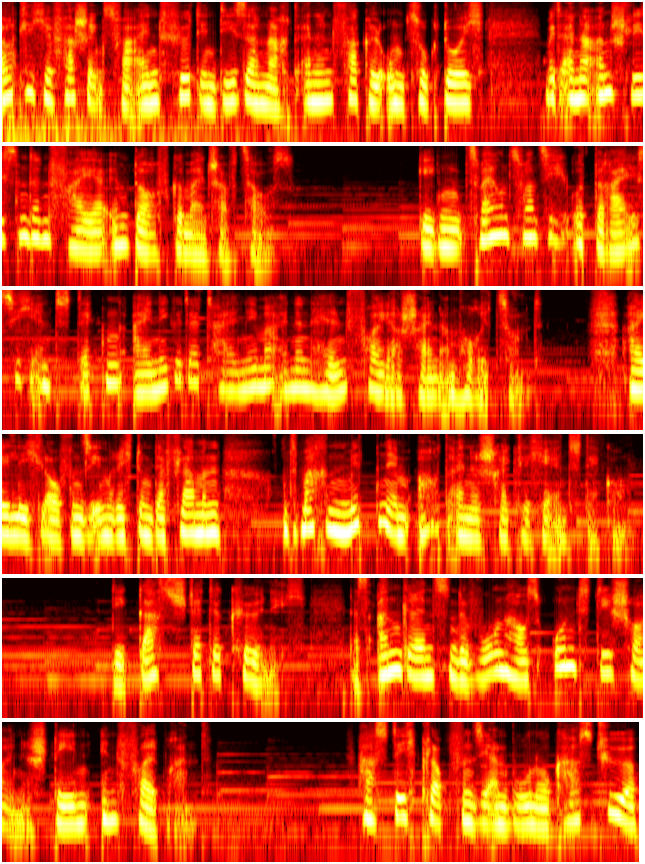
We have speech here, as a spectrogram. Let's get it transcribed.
örtliche Faschingsverein führt in dieser Nacht einen Fackelumzug durch mit einer anschließenden Feier im Dorfgemeinschaftshaus. Gegen 22.30 Uhr entdecken einige der Teilnehmer einen hellen Feuerschein am Horizont. Eilig laufen sie in Richtung der Flammen und machen mitten im Ort eine schreckliche Entdeckung. Die Gaststätte König, das angrenzende Wohnhaus und die Scheune stehen in Vollbrand. Hastig klopfen sie an Bruno Kars Tür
